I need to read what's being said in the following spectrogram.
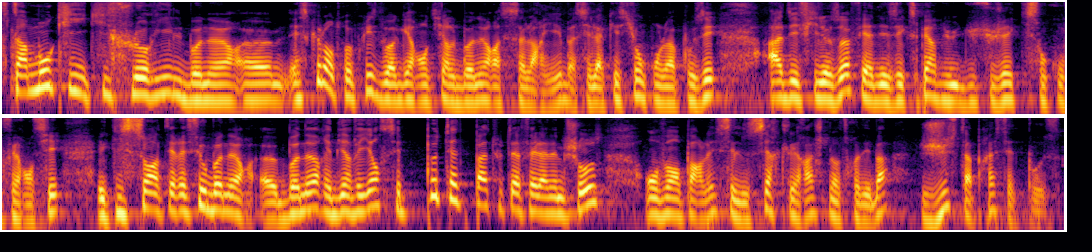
C'est un mot qui, qui, fleurit, le bonheur. Est-ce que l'entreprise doit garantir le bonheur à ses salariés? Bah, C'est la question qu'on a posée à des philosophes et à des experts du, du sujet qui sont conférenciers et qui se sont intéressés au bonheur. Euh, bonheur et bienveillance, c'est peut-être pas tout à fait la même chose. On va en parler. C'est le cercle RH, notre débat, juste après cette pause.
